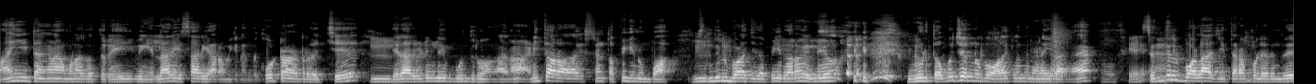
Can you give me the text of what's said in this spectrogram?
வாங்கிட்டாங்கன்னா அமலாக்கத்துறை இவங்க எல்லாரையும் விசாரிக்க ஆரம்பிக்கணும். இந்த கோர்ட் ஆர்டர் வச்சு. எல்லார் வீடுகளையும் பூந்துருவாங்க. அதனால அனிதா ராதாகிருஷ்ணன் தப்பிக்கணும்பா. செந்தில் பாலாஜி தப்பிக்கிறாரோ இல்லையோ? இவர் தப்பிச்சிடணும் இப்போ வழக்குல இருந்து நினைக்கிறாங்க. செந்தில் பாலாஜி தரப்புல இருந்து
